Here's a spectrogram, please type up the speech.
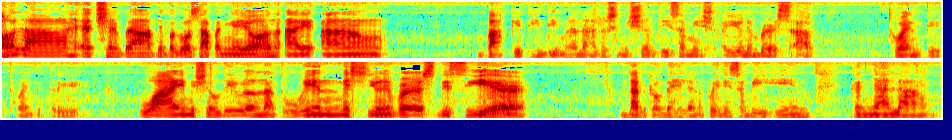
Hola! At syempre ang ating pag-uusapan ngayon ay ang bakit hindi mananalo si Michelle D sa Miss Universe at 2023? Why Michelle D will not win Miss Universe this year? Dami kong dahilan na pwedeng sabihin. Kanya lang,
